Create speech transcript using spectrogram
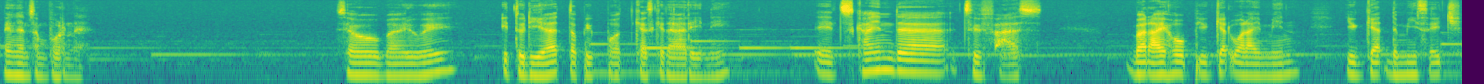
dengan sempurna. So, by the way, itu dia topik podcast kita hari ini. It's kinda too fast But I hope you get what I mean. You get the message.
